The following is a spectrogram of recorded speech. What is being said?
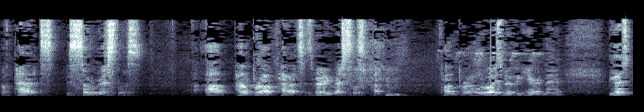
of parrots is so restless. Our parampara of parrots is very restless pa- parampara. We're always moving here and there. He goes,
